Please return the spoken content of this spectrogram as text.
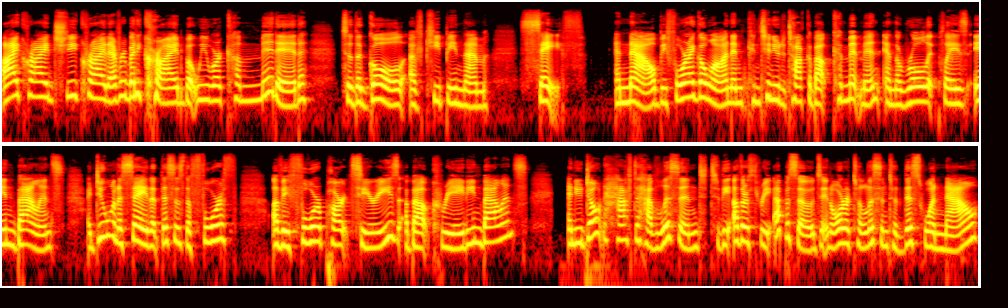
I cried, she cried, everybody cried, but we were committed to the goal of keeping them safe. And now, before I go on and continue to talk about commitment and the role it plays in balance, I do want to say that this is the fourth of a four part series about creating balance. And you don't have to have listened to the other three episodes in order to listen to this one now,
